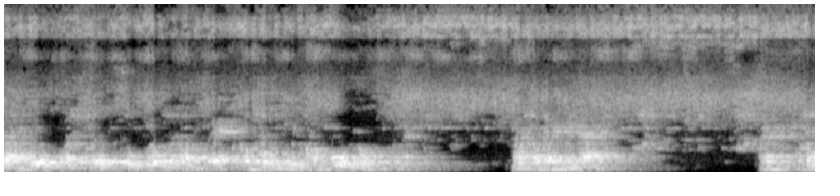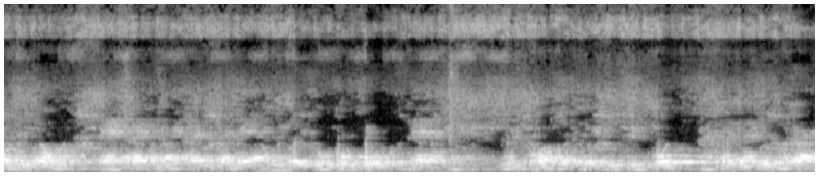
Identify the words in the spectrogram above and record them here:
ลาเรื่องปัจเสริมสุขโลกธรรมแปดของคนนี้ของผู้โลกมันต่อไปไม่ได้พอถึงเราแตกกายทำลายหายไปแล้วไปสู่ภพภูมิแล้วเงินทองเราจะไปถึงถึงบนพระยาโยมราช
